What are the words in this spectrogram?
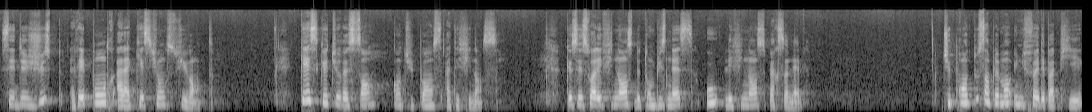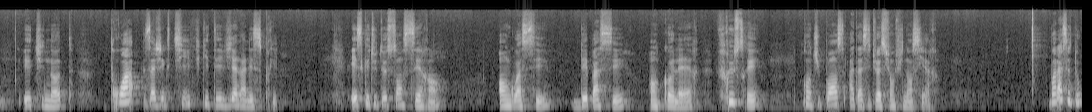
c'est de juste répondre à la question suivante. Qu'est-ce que tu ressens quand tu penses à tes finances? Que ce soit les finances de ton business ou les finances personnelles. Tu prends tout simplement une feuille de papier et tu notes trois adjectifs qui te viennent à l'esprit. Est-ce que tu te sens serein, angoissé, dépassé, en colère, frustré quand tu penses à ta situation financière? Voilà, c'est tout.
